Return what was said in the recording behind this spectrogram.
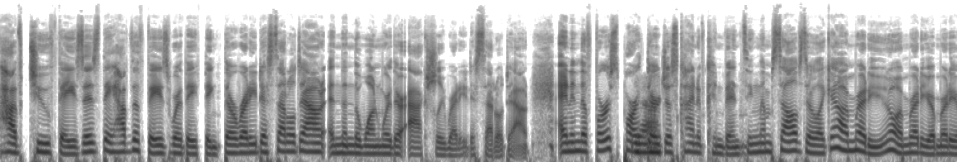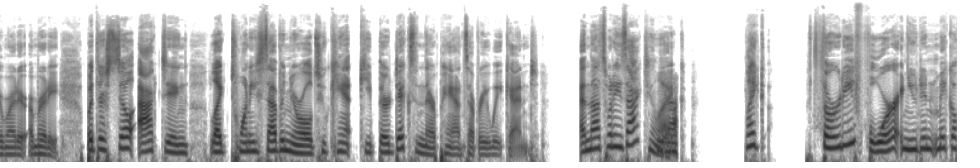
have two phases. They have the phase where they think they're ready to settle down and then the one where they're actually ready to settle down. And in the first part Yeah. they're just kind of convincing themselves. They're like, "Yeah, I'm ready. You know, I'm ready. I'm ready. I'm ready. I'm ready." But they're still acting like 27-year-olds who can't keep their dicks in their pants every weekend. And that's what he's acting Yeah. like. Like 34 and you didn't make a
